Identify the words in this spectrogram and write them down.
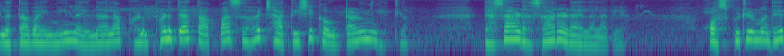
लताबाईंनी नैनाला फणफणत्या तापासह छातीशी कवटाळून घेतलं. ढसा रडायला लागल्या. हॉस्पिटलमध्ये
